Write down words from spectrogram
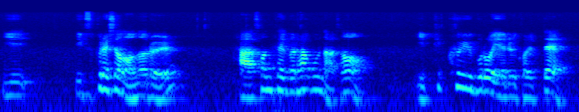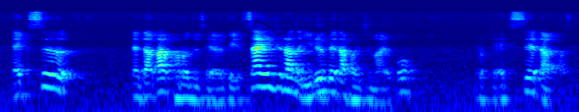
이 expression 언어를 다 선택을 하고 나서 이 pick whip으로 얘를 걸 때 x에다가 걸어주세요. 여기 사이즈라는 이름에다 걸지 말고 이렇게 x에다 거세요.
